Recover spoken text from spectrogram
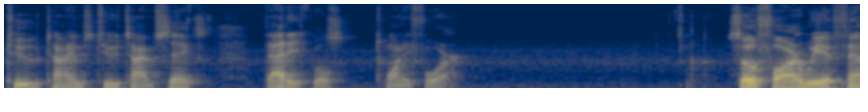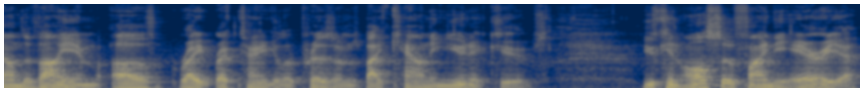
2 times 2 times 6, that equals 24. So far, we have found the volume of right rectangular prisms by counting unit cubes. You can also find the area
